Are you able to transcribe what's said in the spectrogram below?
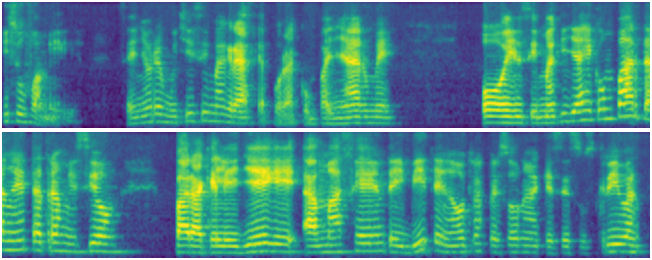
y su familia. Señores, muchísimas gracias por acompañarme hoy en Sin Maquillaje. Compartan esta transmisión para que le llegue a más gente. Inviten a otras personas a que se suscriban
